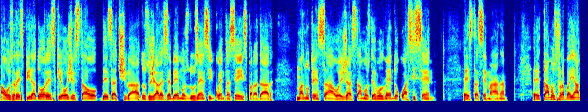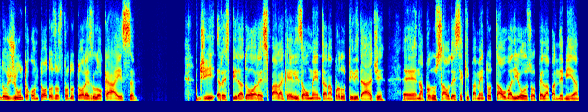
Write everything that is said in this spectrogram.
aos respiradores que hoje estão desativados. Já recebemos 256 para dar manutenção e já estamos devolvendo quase 100 esta semana. Estamos trabalhando junto com todos os produtores locais de respiradores para que eles aumentem a produtividade eh, na produção desse equipamento tão valioso pela pandemia.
